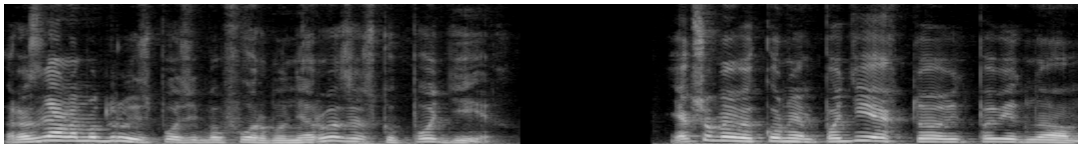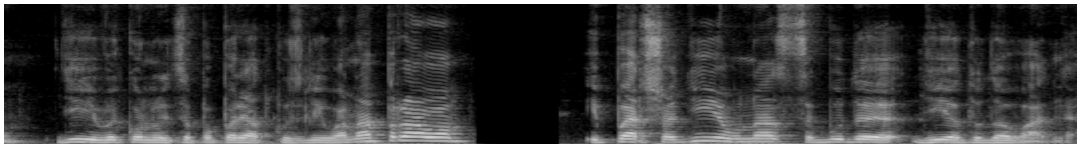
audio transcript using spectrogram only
Розглянемо другий спосіб оформлення розв'язку по діях. Якщо ми виконуємо по діях, то відповідно дії виконуються по порядку зліва направо. І перша дія у нас це буде дія додавання.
